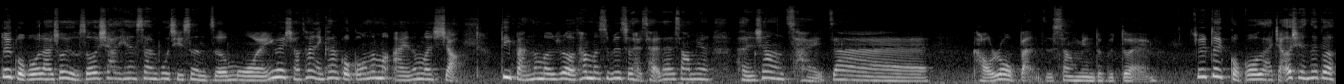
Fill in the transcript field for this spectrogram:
对狗狗来说，有时候夏天散步其实很折磨诶。因为小灿，你看狗狗那么矮那么小，地板那么热，它们是不是踩踩在上面，很像踩在烤肉板子上面，对不对？所以对狗狗来讲，而且那个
